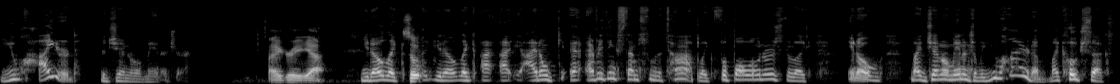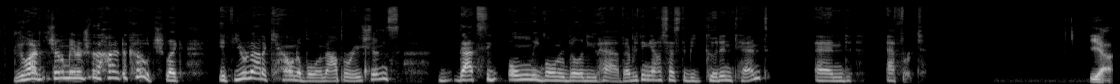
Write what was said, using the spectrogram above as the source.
You hired the general manager. I agree. Yeah. You know, like so, you know, like I, I, I don't. Everything stems from the top. Like football owners, they're like, you know, my general manager, you hired him. My coach sucks. You hired the general manager that hired the coach. Like, if you're not accountable in operations, that's the only vulnerability you have. Everything else has to be good intent and effort. Yeah.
